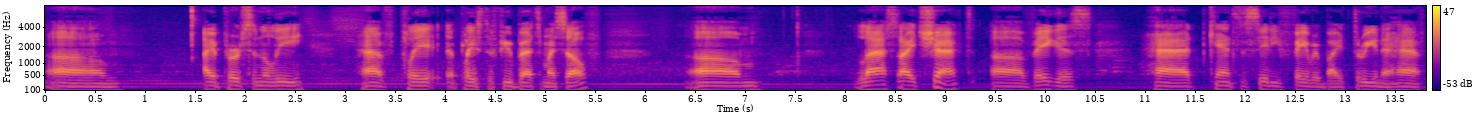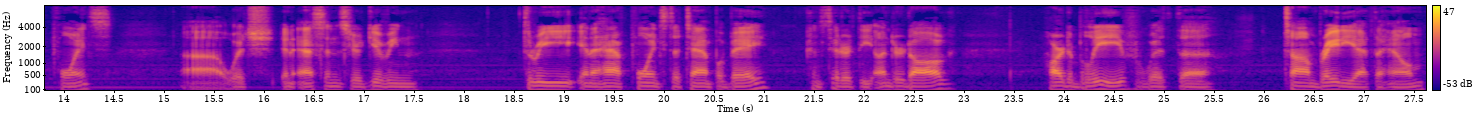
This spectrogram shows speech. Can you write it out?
Um, I personally have play, uh, placed a few bets myself. Um, last I checked, uh, Vegas had Kansas City favored by three and a half points, uh, which in essence you're giving three and a half points to Tampa Bay, considered the underdog. Hard to believe with uh, Tom Brady at the helm,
